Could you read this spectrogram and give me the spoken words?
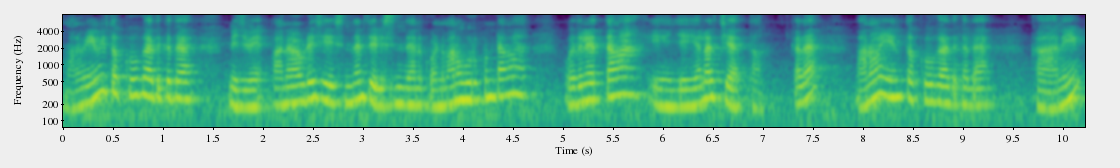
మనమేమీ తక్కువ కాదు కదా. నిజమే పని ఆవిడే చేసిందని తెలిసిందే అనుకోండి. మనం ఊరుకుంటామా? వదిలేస్తామా? ఏం చేయాలో అది చేస్తాం కదా. మనం ఏం తక్కువ కాదు కదా. కానీ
